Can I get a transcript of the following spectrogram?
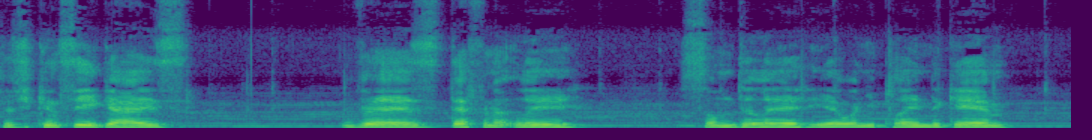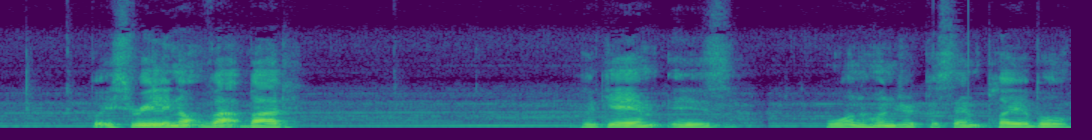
So as you can see, guys, there's definitely some delay here when you're playing the game but it's really not that bad. The game is 100% playable.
